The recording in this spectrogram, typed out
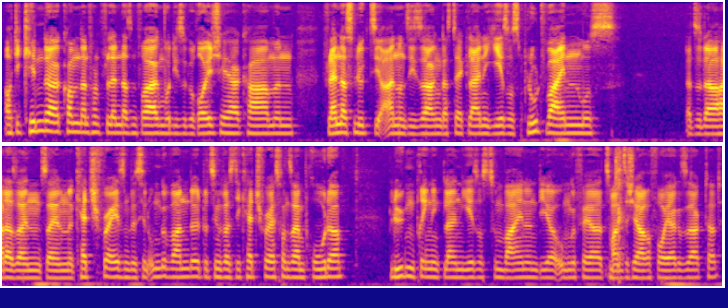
Auch die Kinder kommen dann von Flanders und fragen, wo diese Geräusche herkamen. Flanders lügt sie an und sie sagen, dass der kleine Jesus Blut weinen muss. Also da hat er sein, seine Catchphrase ein bisschen umgewandelt, beziehungsweise die Catchphrase von seinem Bruder. Lügen bringen den kleinen Jesus zum Weinen, die er ungefähr 20 Jahre vorher gesagt hat.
